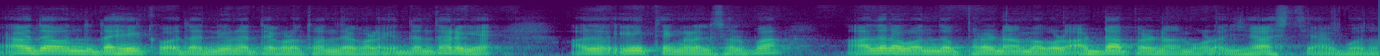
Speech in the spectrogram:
ಯಾವುದೇ ಒಂದು ದೈಹಿಕವಾದ ನ್ಯೂನತೆಗಳು, ತೊಂದರೆಗಳು ಇದ್ದಂಥವರಿಗೆ ಅದು ಈ ತಿಂಗಳಲ್ಲಿ ಸ್ವಲ್ಪ ಅದರ ಒಂದು ಪರಿಣಾಮಗಳು, ಅಡ್ಡ ಪರಿಣಾಮಗಳು ಜಾಸ್ತಿ ಆಗ್ಬೋದು.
